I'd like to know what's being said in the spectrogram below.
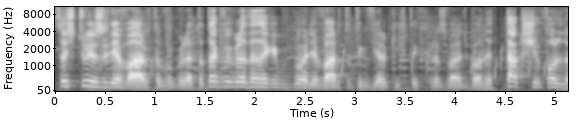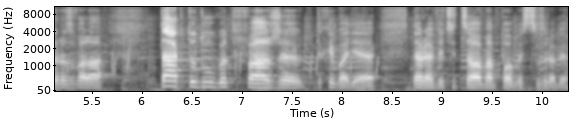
Coś czuję, że nie warto w ogóle. To tak wygląda, tak jakby było nie warto tych wielkich tych rozwalać, bo one tak się wolno rozwala. Tak to długo trwa, że chyba nie. Dobra, wiecie co? Mam pomysł, co zrobię.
